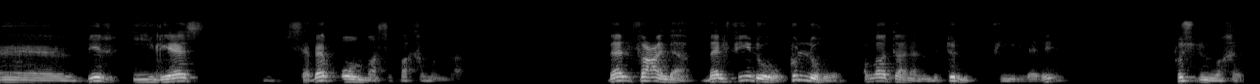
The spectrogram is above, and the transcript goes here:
e, bir iyiliğe sebep olması bakımından. Bel faala bel fiilu kulluhu allah Teala'nın bütün fiilleri husnün ve hayr.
